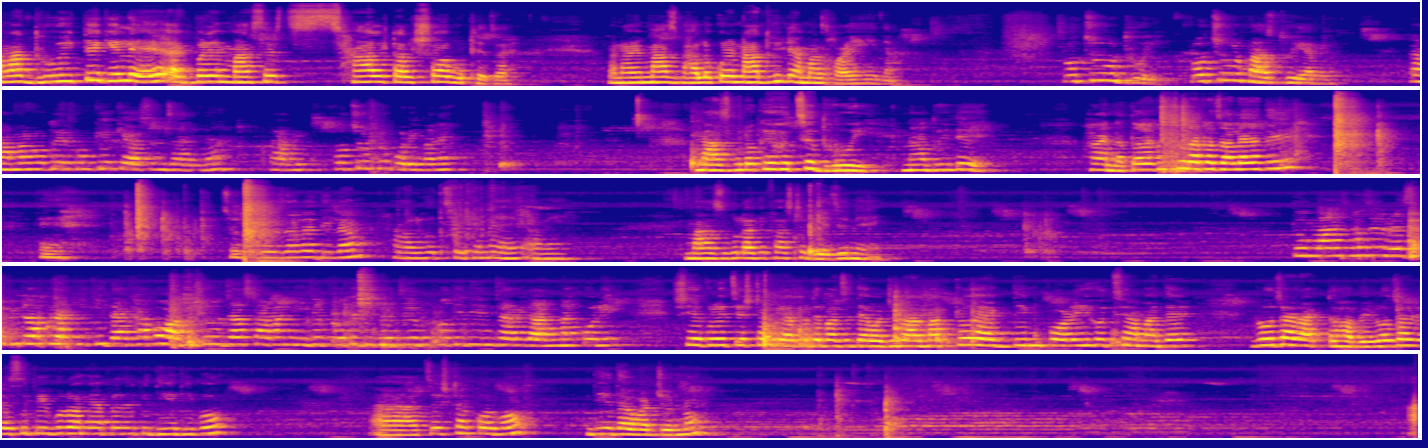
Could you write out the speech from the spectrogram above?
আমার ধুইতে গেলে একবারে মাছের ছাল টাল সব উঠে যায়। মানে আমি মাছ ভালো করে না ধুইলে আমার হয়ই না। প্রচুর ধুই, প্রচুর মাছ ধুই আমি। তা আমার মতো এরকম কে কে আছেন জানি না। তা আমি প্রচণ্ড পরিমাণে মাছগুলোকে হচ্ছে ধুই, না ধুইলে হয় না। তো এখন চুলাটা জ্বালায় দিই। চুলাটা জ্বালায় দিলাম। আর হচ্ছে এখানে আমি মাছগুলো আগে ফার্স্টে ভেজে নেই। তো মাছ ভাজার রেসিপিটা কি কি দেখাবো? আমি শুধু জাস্ট আমার নিজের প্রতিদিনের যে প্রতিদিন যে আমি রান্না করি, সেগুলোই চেষ্টা করি আপনাদের মাঝে দেওয়ার জন্য। আর মাত্র একদিন পরেই হচ্ছে আমাদের রোজা রাখতে হবে। রোজার রেসিপিগুলো আমি আপনাদেরকে দিয়ে দিব। চেষ্টা করব দিয়ে দেওয়ার জন্য।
